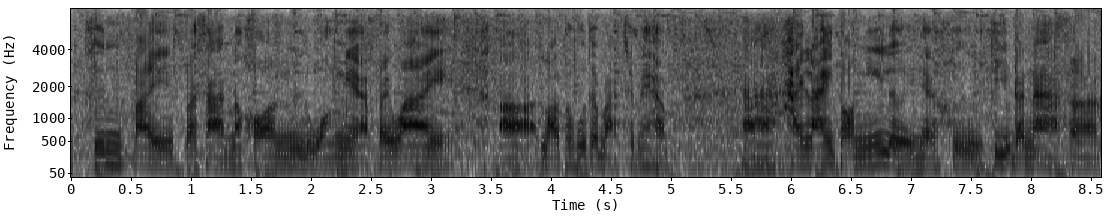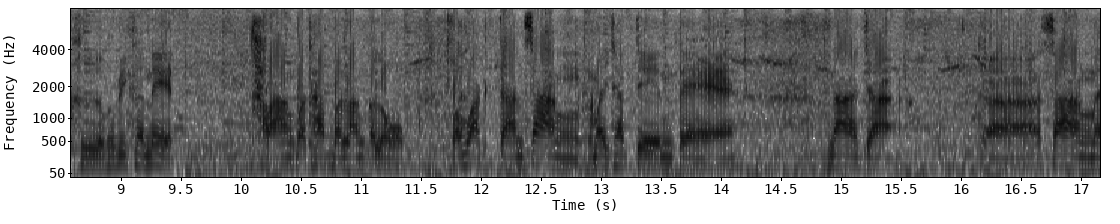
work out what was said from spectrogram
จากขึ้นไปปราสาทนครหลวงเนี่ยไปไหว้อ่ารอยพระพุทธบาทใช่ไหมครับอ่าไฮไลท์ตอนนี้เลยเนี่ยคือที่อยู่ด้านหน้าอ่าคือพระพิคเนตปางประทับบัลลังก์กะโหลก ประวัติการสร้างไม่ชัดเจนแต่น่าจะอ่าสร้างใน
